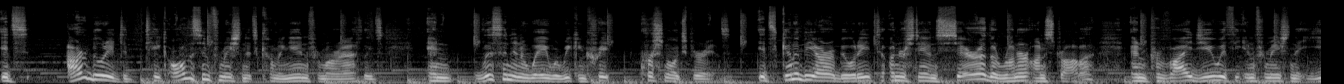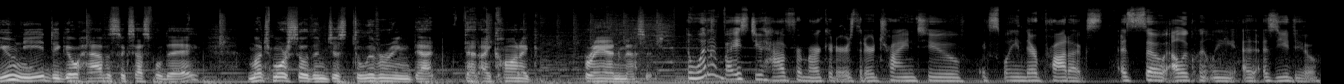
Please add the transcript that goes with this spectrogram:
It's our ability to take all this information that's coming in from our athletes and listen in a way where we can create personal experience. It's going to be our ability to understand Sarah, the runner on Strava, and provide you with the information that you need to go have a successful day, much more so than just delivering that, that iconic brand message. And what advice do you have for marketers that are trying to explain their products as so eloquently as you do?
